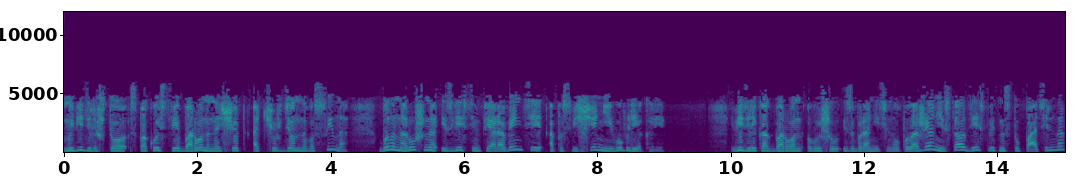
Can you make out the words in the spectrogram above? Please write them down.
Мы видели, что спокойствие барона насчет отчужденного сына было нарушено известием Фиоравентии о посвящении его в лекаре. Видели, как барон вышел из оборонительного положения и стал действовать наступательно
